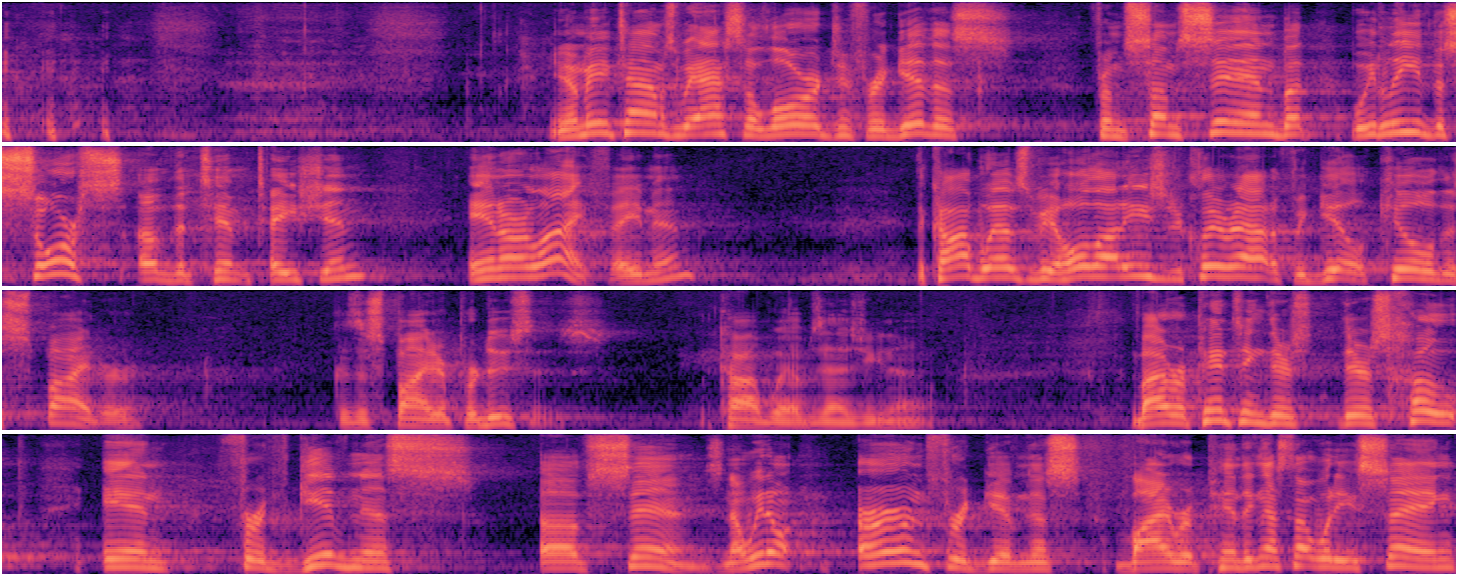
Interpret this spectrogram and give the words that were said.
you know, many times we ask the Lord to forgive us from some sin, but we leave the source of the temptation in our life. Amen? The cobwebs would be a whole lot easier to clear out if we kill, the spider, because the spider produces the cobwebs, as you know. By repenting, there's, there's hope in forgiveness of sins. Now, we don't earn forgiveness by repenting. That's not what he's saying,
